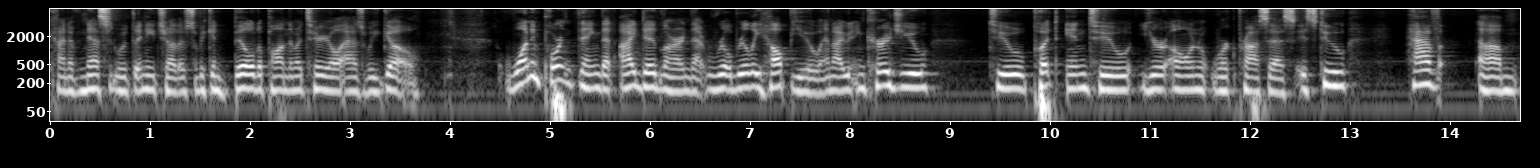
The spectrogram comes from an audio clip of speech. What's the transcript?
kind of nested within each other so we can build upon the material as we go. One important thing that I did learn that will really help you, and I encourage you to put into your own work process is to have um,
